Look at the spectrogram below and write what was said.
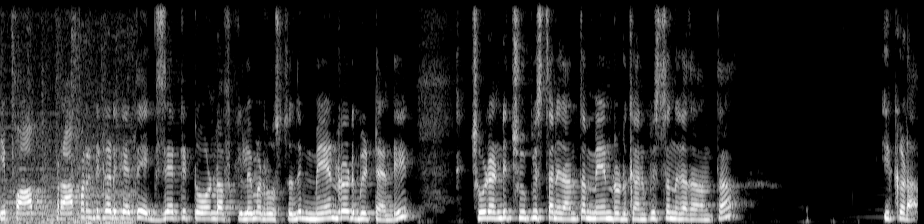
ఈ పా ప్రాపర్టీ కాడికి అయితే exact two and half kilometer వస్తుంది. మెయిన్ రోడ్ బిట్ అండి. చూడండి చూపిస్తాను. ఇదంతా మెయిన్ రోడ్ కనిపిస్తుంది కదా అంతా ఇక్కడ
